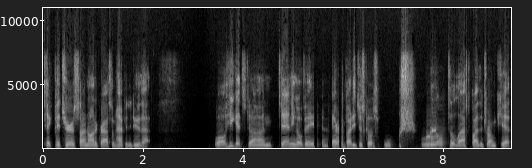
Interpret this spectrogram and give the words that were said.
take pictures, sign autographs, I'm happy to do that. Well, he gets done, standing ovation. Everybody just goes whoosh, real to the left by the drum kit.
